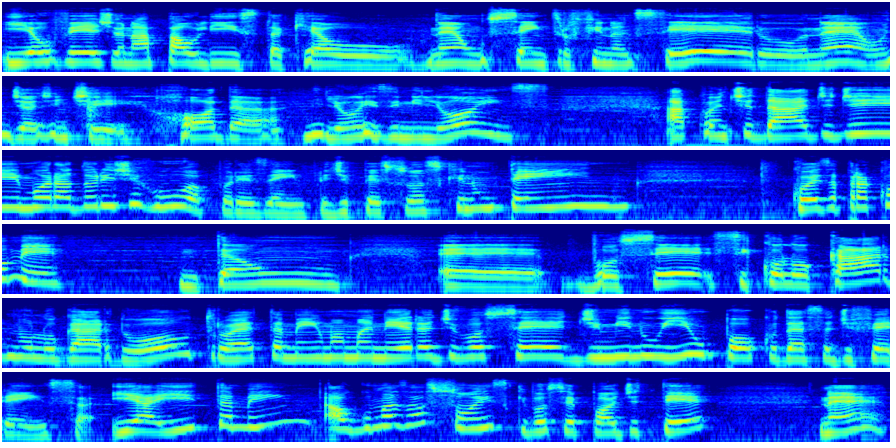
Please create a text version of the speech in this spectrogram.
e eu vejo na Paulista, que é o, né, um centro financeiro, né, onde a gente roda milhões e milhões, a quantidade de moradores de rua, por exemplo, de pessoas que não têm coisa para comer. Então, é, você se colocar no lugar do outro é também uma maneira de você diminuir um pouco dessa diferença. E aí também algumas ações que você pode ter, né?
